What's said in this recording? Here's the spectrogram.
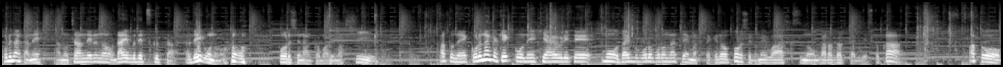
これなんかね、あの、チャンネルのライブで作ったレゴの ポルシェなんかもありますし、あとね、これなんか結構ね、気合を入れて、もうだいぶボロボロになっちゃいましたけど、ポルシェのね、ワークスの柄だったりですとか、あと、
